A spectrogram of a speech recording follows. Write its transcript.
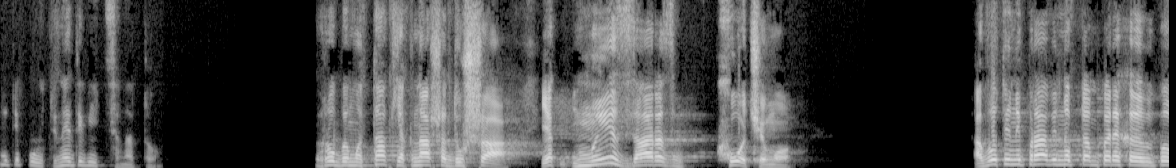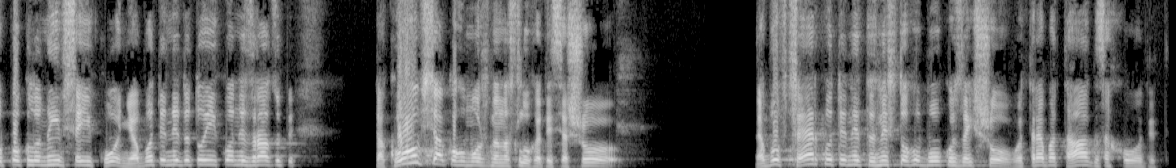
Не дивуйте, не дивіться на то. Робимо так, як наша душа, як ми зараз хочемо. Або ти неправильно там перех- поклонився іконі, або ти не до тої ікони зразу. Такого всякого можна наслухатися, що. Або в церкву ти не, не з того боку зайшов, от треба так заходити.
